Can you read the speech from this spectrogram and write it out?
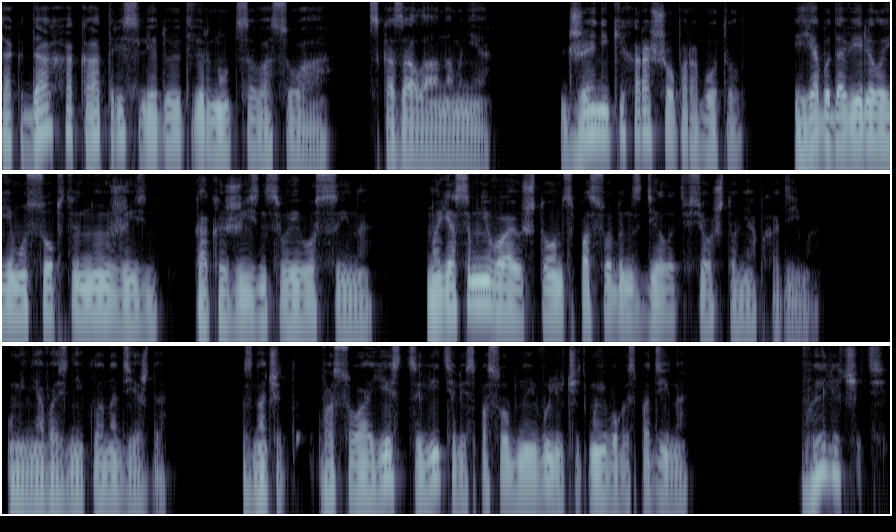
Тогда Хакатри следует вернуться в Асуа, сказала она мне. Дженники хорошо поработал, и я бы доверила ему собственную жизнь, как и жизнь своего сына. Но я сомневаюсь, что он способен сделать все, что необходимо. У меня возникла надежда. Значит, в Асуа есть целители, способные вылечить моего господина. Вылечить?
